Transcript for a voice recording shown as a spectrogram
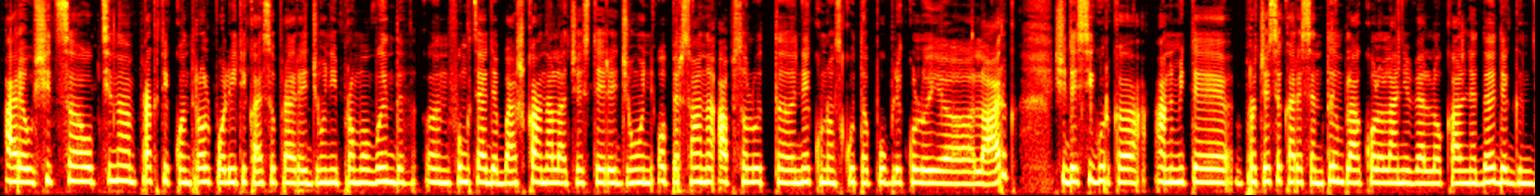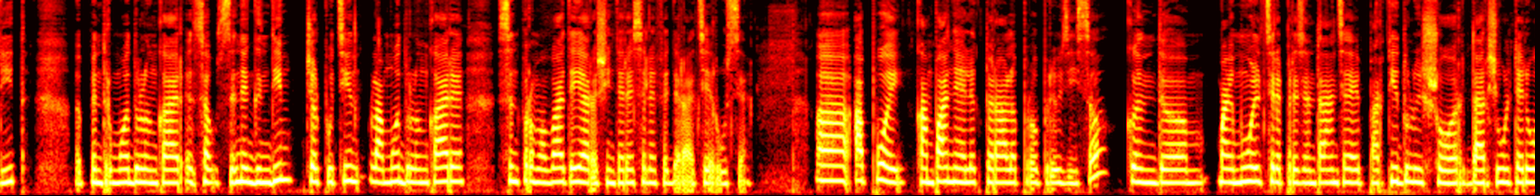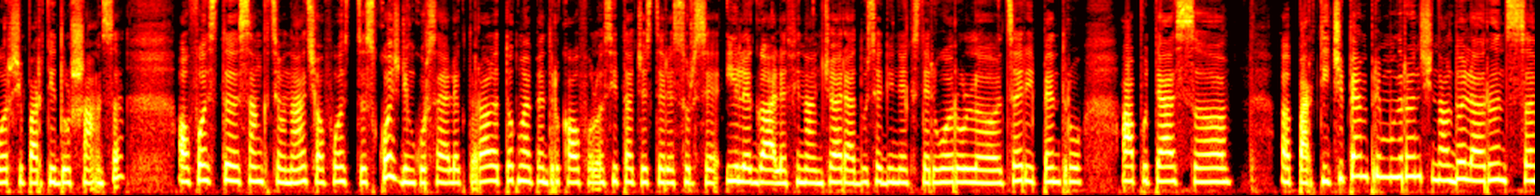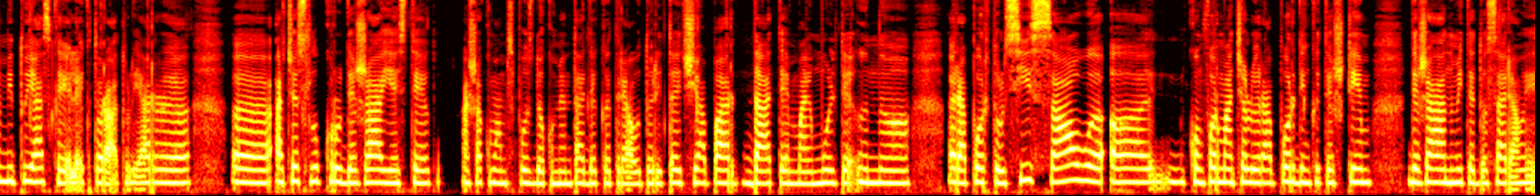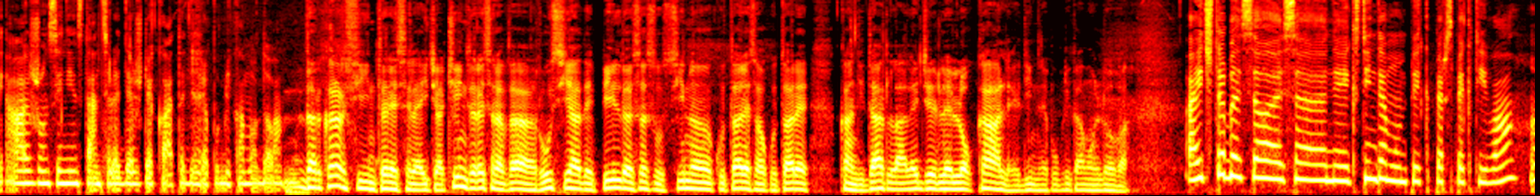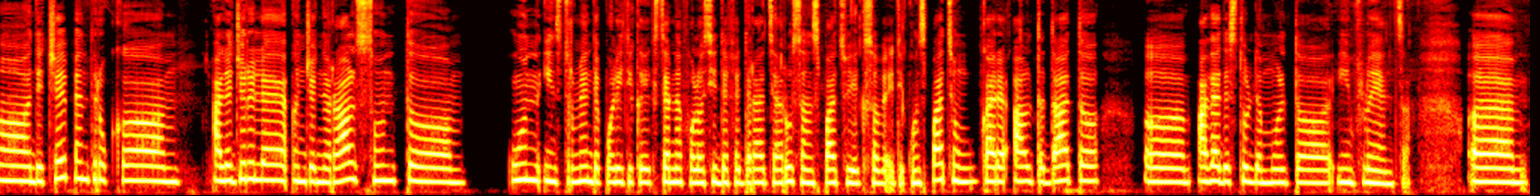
a reușit să obțină practic control politic asupra regiunii, promovând în funcția de bașcan al acestei regiuni o persoană absolut necunoscută publicului uh, larg și desigur că anumite procese care se întâmplă acolo la nivel local ne dă de gândit uh, pentru modul în care, sau să ne gândim cel puțin la modul în care sunt promovate iarăși interesele Federației Ruse. Apoi, campania electorală propriu-zisă, când uh, mai mulți reprezentanți ai partidului Șor, dar și ulterior și partidul Șansă, au fost uh, sancționați și au fost scoși din cursa electorală tocmai pentru că au folosit aceste resurse ilegale financiare aduse din exteriorul uh, țării pentru a putea să participe în primul rând și în al doilea rând să mituiască electoratul, iar uh, acest lucru deja este așa cum am spus, documentat de către autorități și apar date mai multe în uh, raportul SIS sau, uh, conform acelui raport, din câte știm, deja anumite dosare au ajuns în instanțele de judecată din Republica Moldova. Dar care ar fi interesele aici? Ce interes ar avea Rusia, de pildă, să susțină cu tare sau cu tare candidat la alegerile locale din Republica Moldova? Aici trebuie să, să ne extindem un pic perspectiva. Uh, de ce? Pentru că Alegerile, în general, sunt uh, un instrument de politică externă folosit de Federația Rusă în spațiul ex-sovietic, un spațiu în care altădată uh, avea destul de multă influență. Uh,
